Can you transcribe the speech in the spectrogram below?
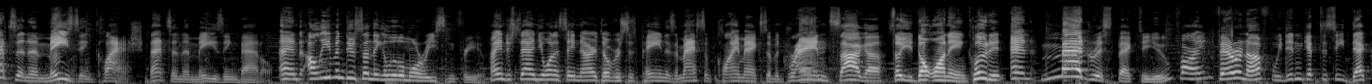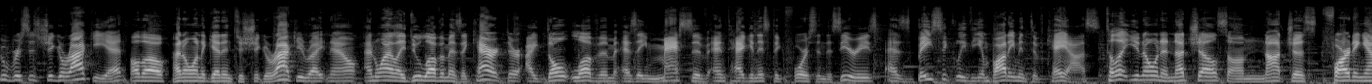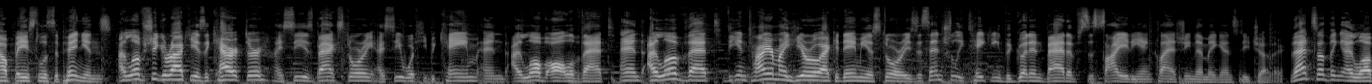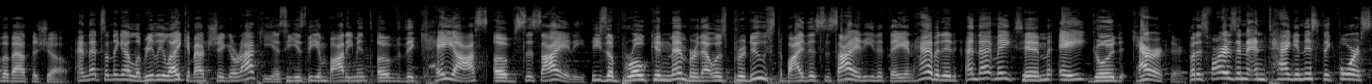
That's an amazing clash. That's an amazing battle. And I'll even do something a little more recent for you. I understand you want to say Naruto versus Pain is a massive climax of a grand saga, so you don't want to include it. And mad respect to you. Fine, fair enough. We didn't get to see Deku versus Shigaraki yet, although I don't want to get into Shigaraki right now. And while I do love him as a character, I don't love him as a massive antagonistic force in the series, as basically the embodiment of chaos. To let you know in a nutshell, so I'm not just farting out baseless opinions, I love Shigaraki as a character. I see his backstory, I see what he became, and I love all of that. And I love that the entire My Hero Academia story is essentially taking the good and bad of society and clashing them against each other. That's something I love about the show. And that's something I really like about Shigaraki, as he is the embodiment of the chaos of society. He's a broken member that was produced by the society that they inhabited, and that makes him a good character. But as far as an antagonistic force,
